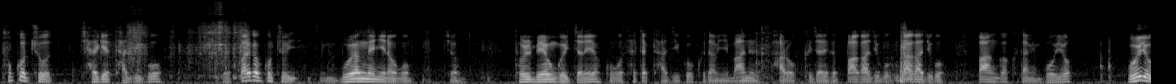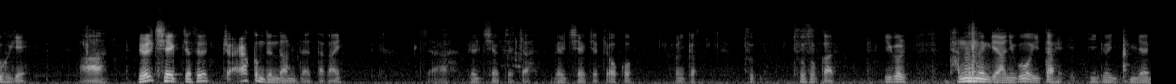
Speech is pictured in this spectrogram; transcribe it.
풋고추 잘게 다지고 저 빨간 고추 모양nen이라고 저 덜 매운 거 있잖아요. 그거 살짝 다지고 그 다음에 마늘 바로 그 자리에서 빠가지고 까가지고 빻은 거 그 다음에 뭐요? 뭐요 그게? 아 멸치 액젓을 조금 넣는답니다 이따가. 자 멸치 액젓 자 멸치 액젓 조금. 그러니까 두, 두 숟갈. 이걸 다 넣는 게 아니고 이따 이거 이제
